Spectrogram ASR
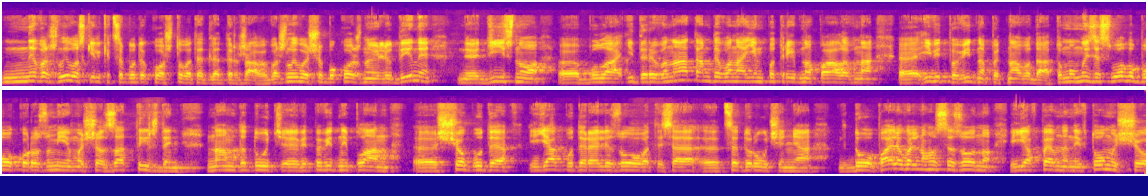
не важливо скільки це буде коштувати для держави. Важливо, щоб у кожної людини е, дійсно була і деревина там, де вона їм потрібна, паливна, і відповідна питна вода. Тому ми зі свого боку розуміємо, що за тиждень нам дадуть відповідний план, що буде і як буде реалізовуватися це доручення до опалювального сезону. І я впевнений в тому, що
